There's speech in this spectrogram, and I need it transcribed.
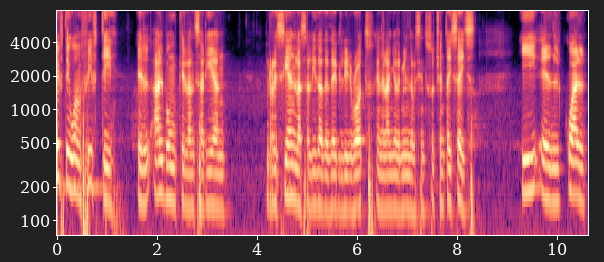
5150, el álbum que lanzarían recién la salida de David Lee Roth en el año de 1986 y el cual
